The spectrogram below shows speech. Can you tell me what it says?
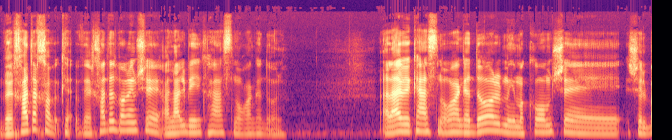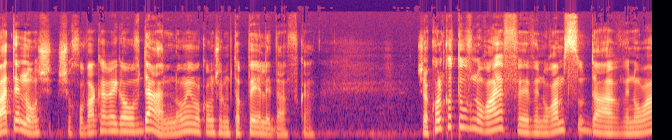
ואחד, החו... ואחד הדברים שעלה לי בכעס נורא גדול. עלה לי בכעס נורא גדול ממקום ש... של בת אנוש, שחווה כרגע אובדן, לא ממקום של מטפלת דווקא. שהכל כתוב נורא יפה ונורא מסודר ונורא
